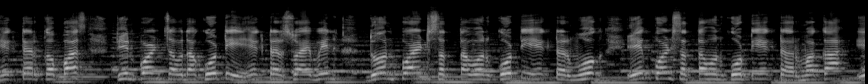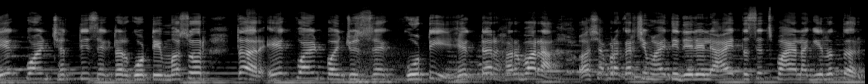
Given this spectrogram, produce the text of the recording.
हेक्टर कपास तीन पॉईंट चौदा कोटी हेक्टर सोयाबीन दोन पॉईंट सत्तावन्न कोटी हेक्टर मूग एक पॉईंट सत्तावन्न कोटी हेक्टर मका एक पॉईंट छत्तीस हेक्टर कोटी मसूर तर एक पॉईंट पंचवीस कोटी हेक्टर हरभरा अशा प्रकारची माहिती दिलेली आहे. तसेच पाहायला गेलं तर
